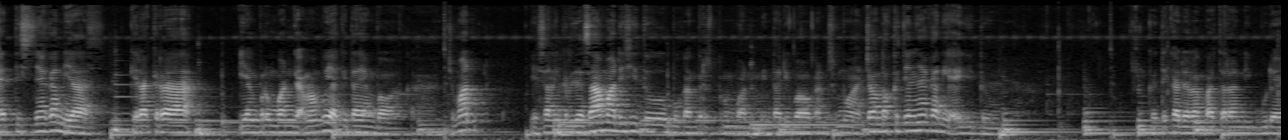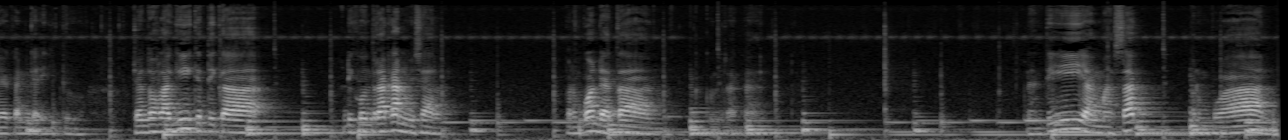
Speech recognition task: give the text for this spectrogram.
etisnya kan ya kira-kira yang perempuan nggak mampu ya kita yang bawakan. Cuman ya saling kerjasama di situ bukan terus perempuan minta dibawakan semua. Contoh kecilnya kan kayak gitu. Ketika dalam pacaran dibudayakan kayak gitu. Contoh lagi ketika dikontrakan misal. Perempuan datang kontrakan. Nanti yang masak perempuan.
